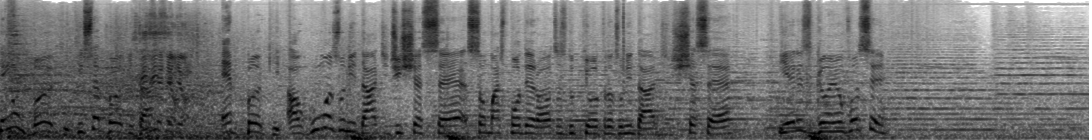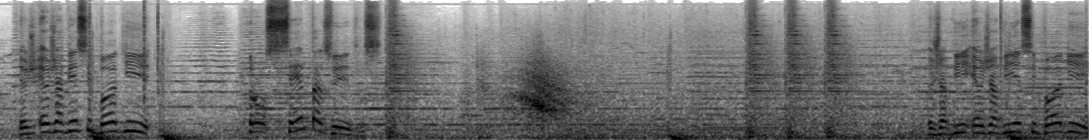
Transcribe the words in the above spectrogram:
Tem um bug, que isso é bug, tá? É bug. Algumas unidades de Chessé são mais poderosas do que outras unidades de Chessé. E eles ganham você. Eu, eu já vi esse bug trocentas vezes. Eu já vi, eu já vi esse bug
